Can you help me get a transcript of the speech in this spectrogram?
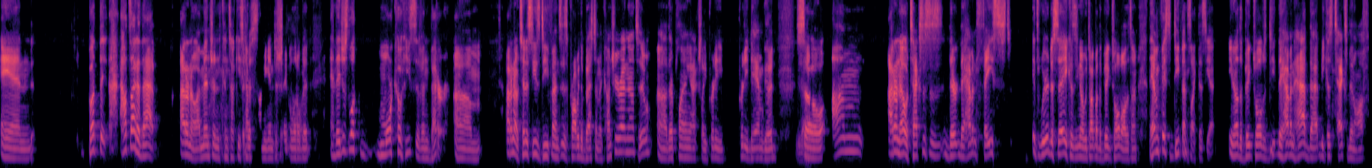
And but the outside of that, I don't know. I mentioned Kentucky's kind just- of coming into shape a little bit, and they just look more cohesive and better. Um, I don't know. Tennessee's defense is probably the best in the country right now too. Uh, they're playing actually pretty pretty damn good. Yeah. So um, I don't know. Texas is they they haven't faced. It's weird to say because you know we talk about the Big Twelve all the time. They haven't faced a defense like this yet. You know the Big 12s, they haven't had that because Tech's been off,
